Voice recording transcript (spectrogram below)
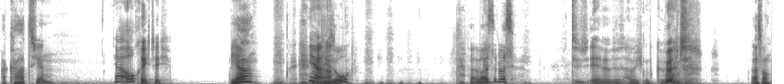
Akazien? Ja, auch richtig. Ja? Ja. Wieso? Weißt du das? Äh, das habe ich gehört. Achso.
